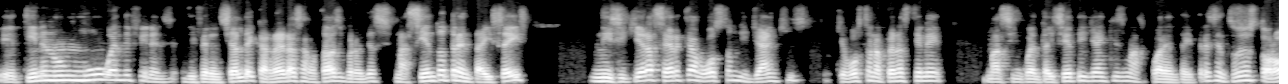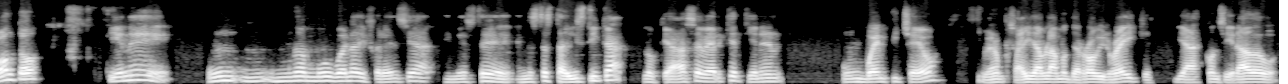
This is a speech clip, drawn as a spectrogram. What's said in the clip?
eh, tienen un muy buen diferencial de carreras anotadas y perdidas, más 136, ni siquiera cerca Boston ni Yankees, que Boston apenas tiene más 57 y Yankees más 43. Entonces Toronto tiene una muy buena diferencia en, este, en esta estadística, lo que hace ver que tienen un buen picheo. Y bueno, pues ahí hablamos de Robbie Ray, que ya es considerado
